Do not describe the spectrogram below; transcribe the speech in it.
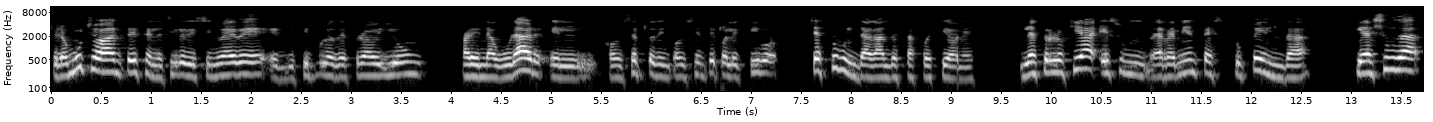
Pero mucho antes, en el siglo XIX, el discípulo de Freud Jung, para inaugurar el concepto de inconsciente colectivo, ya estuvo indagando estas cuestiones. Y la astrología es una herramienta estupenda que ayuda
